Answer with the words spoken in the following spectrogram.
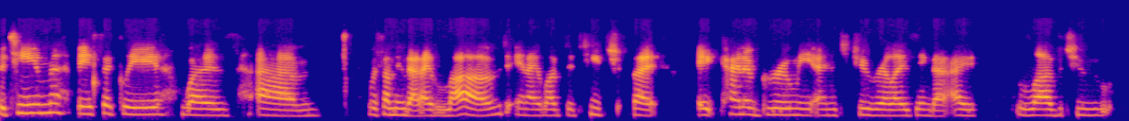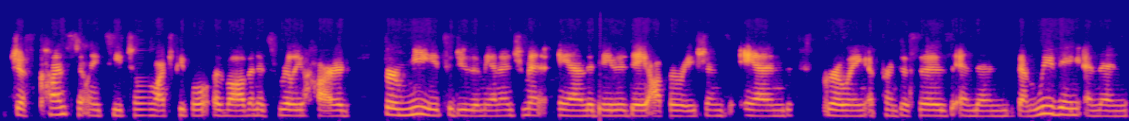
the team basically was um, was something that I loved and I loved to teach, but it kind of grew me into realizing that I love to just constantly teach and watch people evolve. And it's really hard for me to do the management and the day to day operations and growing apprentices and then them leaving and then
